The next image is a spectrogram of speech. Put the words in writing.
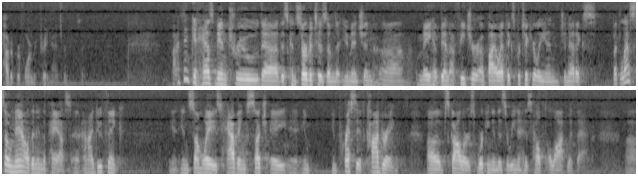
how to perform a trait enhancement? So. I think it has been true that this conservatism that you mentioned uh, may have been a feature of bioethics, particularly in genetics, but less so now than in the past. And, I do think, in, some ways, having such a impressive cadre of scholars working in this arena has helped a lot with that. Uh,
